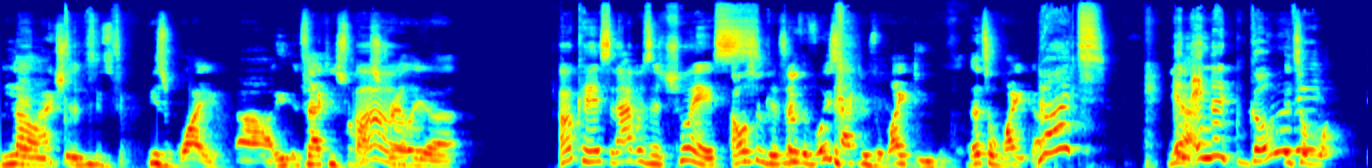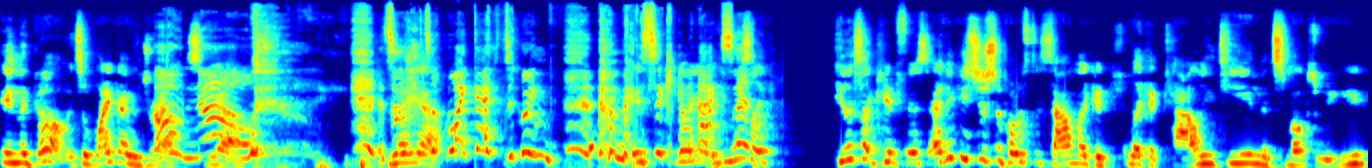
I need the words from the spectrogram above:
No, and- actually, he's, he's white. Uh, in fact, he's from Oh. Australia. Okay, so that was a choice. Also, the, no, I- the voice actor is a white dude. That's a white guy. what? Yeah, In, in the Go movie? it's a in the go. It's a white guy with dreads. oh Yeah. no! it's, No, a, it's a white guy doing a Mexican no, yeah, accent. like he looks like Kid Fist. I think he's just supposed to sound like a like a Cali teen that smokes weed,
